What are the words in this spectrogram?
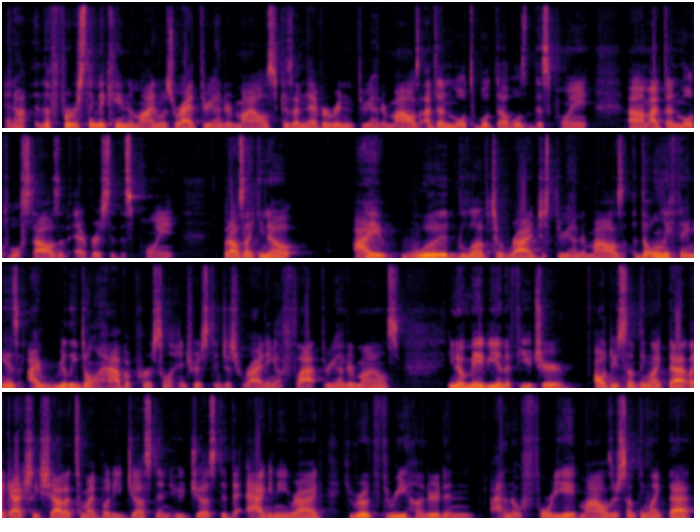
And I, the first thing that came to mind was ride 300 miles because I've never ridden 300 miles. I've done multiple doubles at this point. Um, I've done multiple styles of Everest at this point. But I was like, you know, I would love to ride just 300 miles. The only thing is, I really don't have a personal interest in just riding a flat 300 miles. You know, maybe in the future, I'll do something like that. Like actually shout out to my buddy Justin who just did the agony ride. He rode 300 and I don't know 48 miles or something like that.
